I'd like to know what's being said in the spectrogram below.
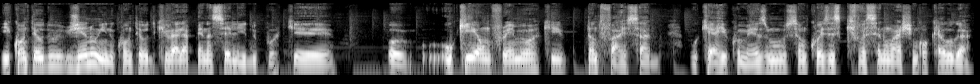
E conteúdo genuíno, conteúdo que vale a pena ser lido, porque pô, o que é um framework, tanto faz, sabe? O que é rico mesmo são coisas que você não acha em qualquer lugar.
